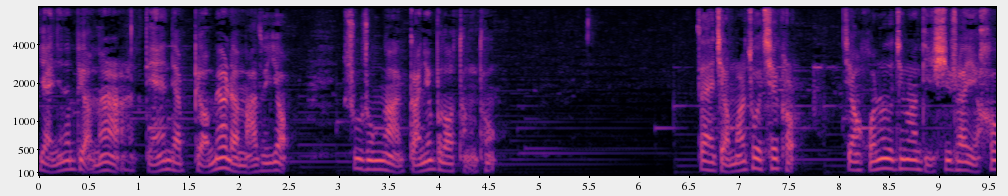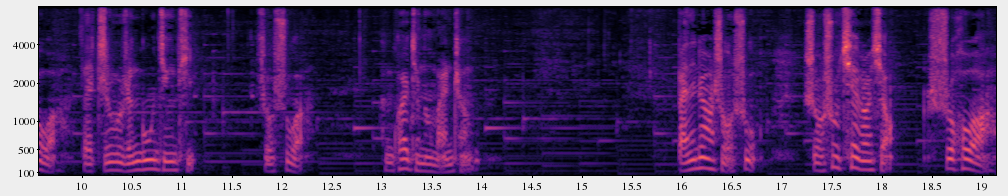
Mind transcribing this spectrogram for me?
眼睛的表面啊点一点表面的麻醉药，术中啊感觉不到疼痛。在角膜做切口，将浑浊的晶状体吸出来以后啊，再植入人工晶体，手术啊很快就能完成。白内障手术。手术切口小，术后啊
